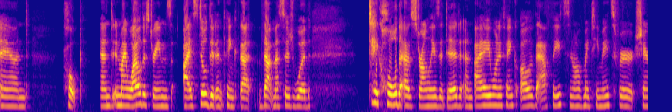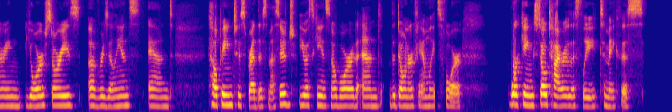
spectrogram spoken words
and hope. And in my wildest dreams, I still didn't think that that message would take hold as strongly as it did. And I want to thank all of the athletes and all of my teammates for sharing your stories of resilience and helping to spread this message. US Ski and Snowboard and the donor families for working so tirelessly to make this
